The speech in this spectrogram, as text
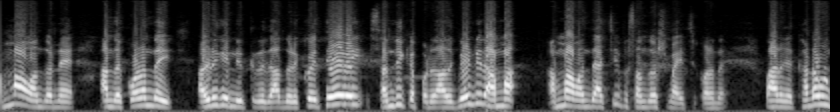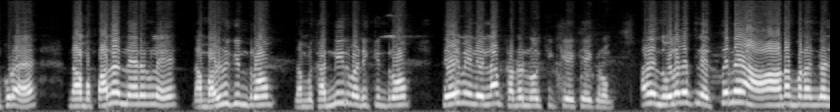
அம்மா வந்தோடனே அந்த குழந்தை அழுகை நிற்கிறது. அதனுடைய தேவை சந்திக்கப்படுது. அதுக்கு வேண்டியது அம்மா. அம்மா வந்தாச்சு இப்ப சந்தோஷமாயிடுச்சு குழந்தை. பாருங்க கடவுள் கூட நாம பல நேரங்களே நாம் அழுகின்றோம் நம்ம கண்ணீர் வடிக்கின்றோம் தேவையிலெல்லாம் கடல் நோக்கி கே கேட்கிறோம். ஆனால் இந்த உலகத்தில் எத்தனை ஆடம்பரங்கள்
